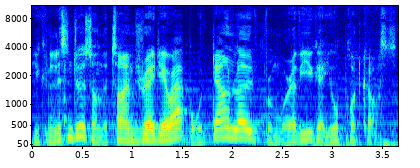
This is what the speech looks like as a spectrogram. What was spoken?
You can listen to us on the Times radio app or download from wherever you get your podcasts.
